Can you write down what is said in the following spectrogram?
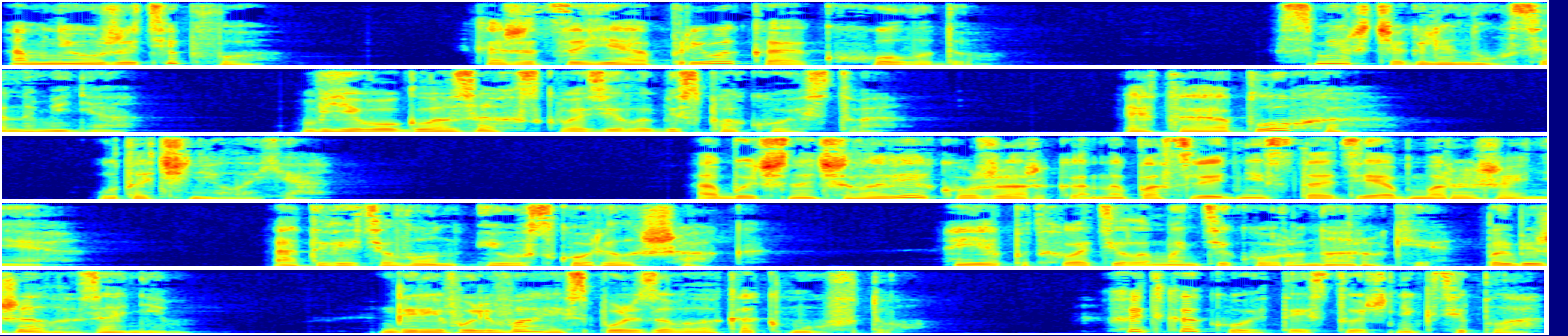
а мне уже тепло. Кажется, я привыкаю к холоду. Смерч оглянулся на меня. В его глазах сквозило беспокойство. «Это плохо?» — уточнила я. «Обычно человеку жарко на последней стадии обморожения», — ответил он и ускорил шаг. Я подхватила мантикору на руки, побежала за ним. Гриву льва использовала как муфту. Хоть какой-то источник тепла.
